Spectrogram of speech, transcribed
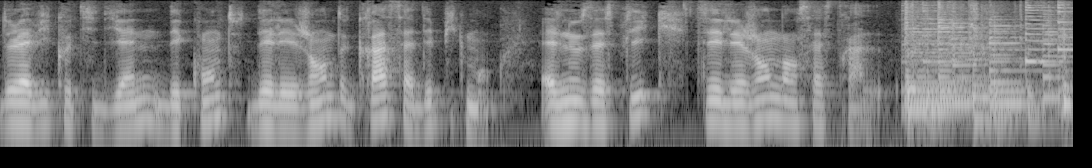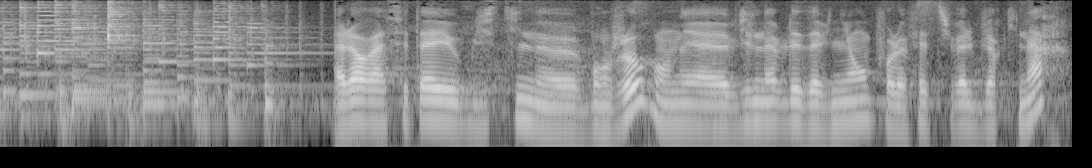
de la vie quotidienne, des contes, des légendes grâce à des pigments. Elle nous explique ces légendes ancestrales. Alors Aceta et Augustine, euh, bonjour, on est à Villeneuve-les-Avignon pour le festival Burkinar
